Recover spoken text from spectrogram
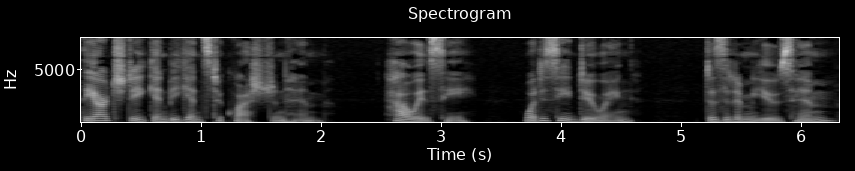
The archdeacon begins to question him. How is he? What is he doing? Does it amuse him?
